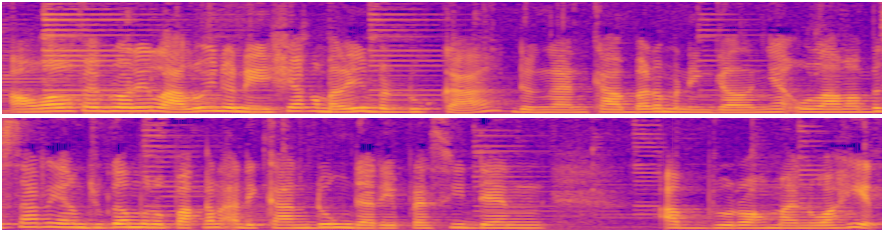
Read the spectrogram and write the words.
Awal Februari lalu Indonesia kembali berduka dengan kabar meninggalnya ulama besar yang juga merupakan adik kandung dari Presiden Abdurrahman Wahid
